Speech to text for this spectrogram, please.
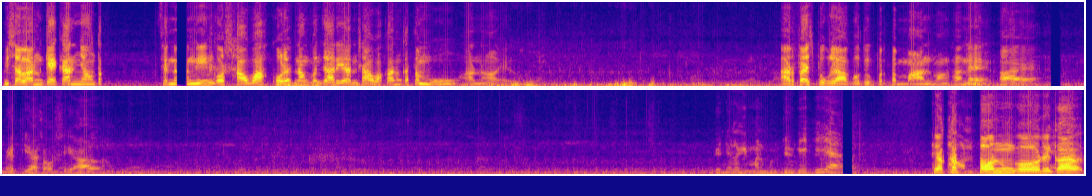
Misalan kayak kan nyong tek jenengi engko sawah golek nang pencarian sawah kan ketemu. Ana ya Ar Facebook lah aku tuh berteman bangsane kayak media sosial. Ini lagi man bucin kayak ya. ya keton. kok Rika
